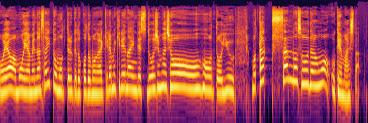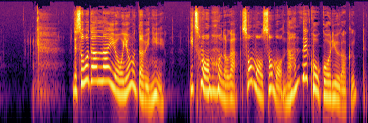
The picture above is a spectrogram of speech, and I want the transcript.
親はもうやめなさいと思ってるけど子供が諦めきれないんです。どうしましょう？というもうたくさんの相談を受けました。で相談内容を読むたびにいつも思うのがそもそもなんで高校留学って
